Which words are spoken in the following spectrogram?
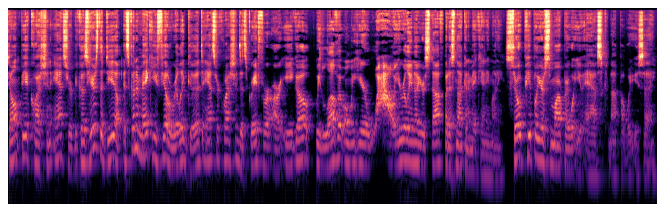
Don't be a question answer because here's the deal. It's going to make you feel really good to answer questions. It's great for our ego. We love it when we hear, wow, you really know your stuff, but it's not going to make you any money. Show people you're smart by what you ask, not by what you say.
